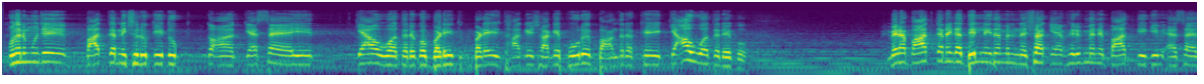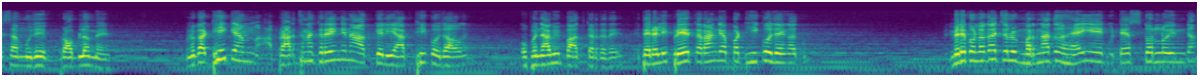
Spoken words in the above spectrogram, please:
उन्होंने मुझे बात करनी शुरू की, तू कैसा है ये क्या हुआ तेरे को? बड़ी, बड़े धागे शागे पूरे बाँध रखे। क्या हुआ तेरे को? मेरा बात करने का दिल नहीं था, मैंने नशा किया, फिर भी मैंने बात की कि ऐसा ऐसा मुझे प्रॉब्लम है। उन्होंने कहा, ठीक है, हम प्रार्थना करेंगे ना आपके लिए, आप ठीक हो जाओगे। वो पंजाबी बात करते थे, तेरे लिए प्रेयर करांगे पर ठीक हो जाएगा तू। मेरे को लगा, चलो, मरना तो है ही, एक टेस्ट कर लो इनका।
